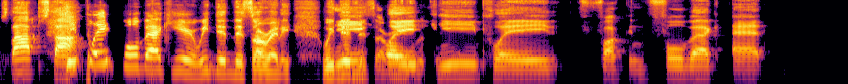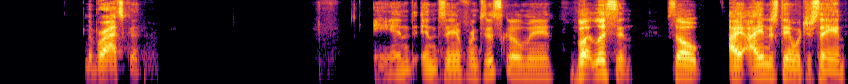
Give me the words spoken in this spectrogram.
Stop. Stop. He played fullback here. We did this already. We did this already. played, he played fucking fullback at Nebraska. and in San Francisco, man. But listen, so I, I understand what you're saying.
